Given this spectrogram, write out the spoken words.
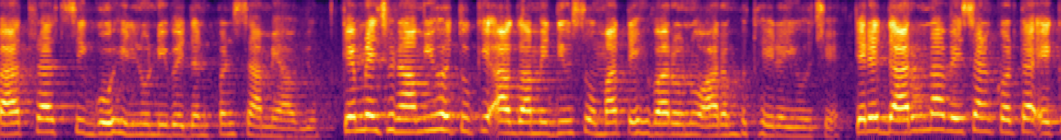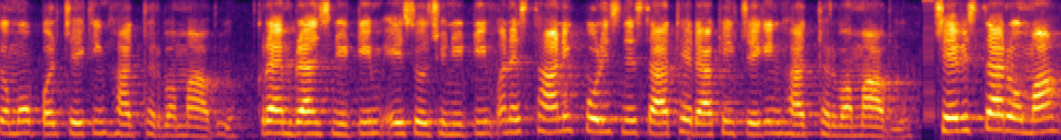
પાથરાજસિંહ ગોહિલનું નિવેદન પણ સામે આવ્યું. તેમણે જણાવ્યું હતું કે આગામી દિવસોમાં તહેવારોનો આરંભ થઈ રહ્યો છે. ત્યારે દારૂના વેચાણ કરતા એકમો પર ચેકિંગ હાથ ધરવામાં આવ્યું. ક્રાઇમ બ્રાન્ચની ટીમ, એસઓજીની ટીમ અને સ્થાનિક પોલીસને સાથે રાખી ચેકિંગ હાથ ધરવામાં આવ્યું. જે વિસ્તારોમાં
